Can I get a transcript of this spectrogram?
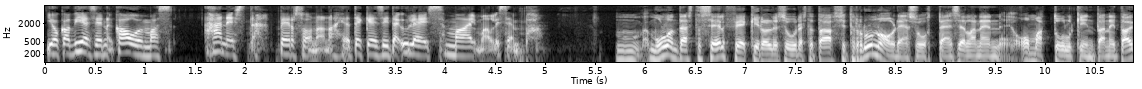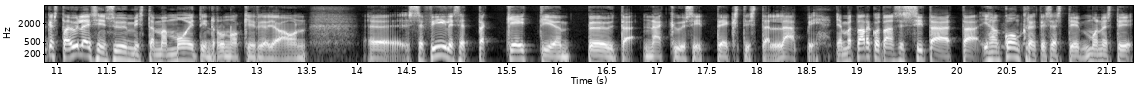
joka vie sen kauemmas hänestä persoonana ja tekee siitä yleismaailmallisempaa mulla on tästä selfie-kirjallisuudesta taas sit runouden suhteen sellainen oma tulkintani. Tai oikeastaan yleisin syy, mistä mä moitin runokirjoja on se fiilis, että keittiön pöytä näkyy siitä tekstistä läpi. Ja mä tarkoitan siis sitä, että ihan konkreettisesti monesti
